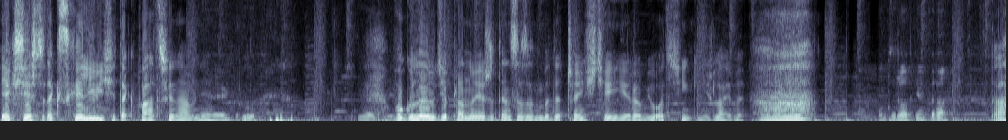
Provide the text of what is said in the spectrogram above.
Jak się jeszcze tak schylił i się tak patrzy na mnie. Swag. Swag. W ogóle ludzie planują, że ten sezon będę częściej robił odcinki niż live'y. Odwrotnie teraz? Ta.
